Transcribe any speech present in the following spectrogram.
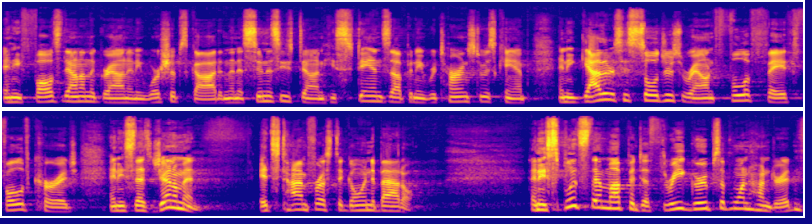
and he falls down on the ground and he worships God. And then, as soon as he's done, he stands up and he returns to his camp and he gathers his soldiers around, full of faith, full of courage, and he says, Gentlemen, it's time for us to go into battle. And he splits them up into three groups of 100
